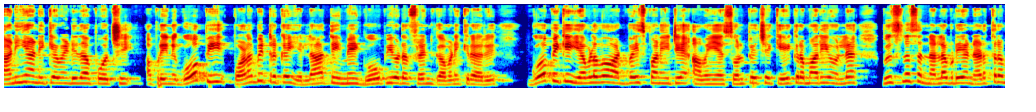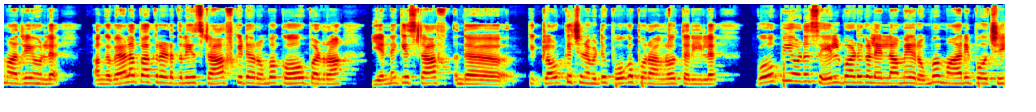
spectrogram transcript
தனியாக நிற்க வேண்டியதாக போச்சு. அப்படின்னு கோபி புலம்பிட்டு இருக்க எல்லாத்தையுமே கோபியோட ஃப்ரெண்ட் கவனிக்கிறாரு. கோபிக்கு எவ்வளவோ அட்வைஸ் பண்ணிட்டு அவன் என் சொல் பேச்சை கேட்குற மாதிரியும் இல்லை. பிஸ்னஸை நல்லபடியாக நடத்துகிற மாதிரியும் இல்லை. அங்கே வேலை பார்க்குற இடத்துலையும் ஸ்டாஃப் கிட்ட ரொம்ப கோவப்படுறான். என்னைக்கு ஸ்டாஃப் இந்த க்ளவுட் கிச்சனை விட்டு போக போகிறாங்களோ தெரியல. கோபியோட செயல்பாடுகள் எல்லாமே ரொம்ப மாறி போச்சு.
